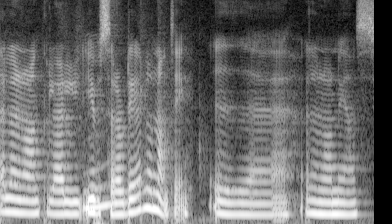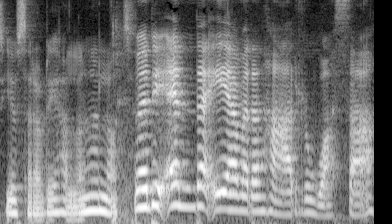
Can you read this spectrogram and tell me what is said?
Eller någon kulör Mm. ljusare av det eller någonting. I, eh, eller någon nyans ljusare av det i hallen eller något. Men det enda är med den här rosa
